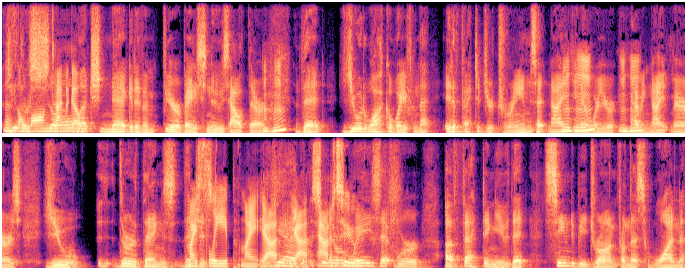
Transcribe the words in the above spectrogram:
This is a there's long so time ago. much negative and fear-based news out there Mhm. that you would walk away from that. It affected your dreams at night. You know Mhm. where you're Mhm. having nightmares. You there are things that my just sleep my yeah yeah, th- so There attitude ways that were affecting you that seemed to be drawn from this one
